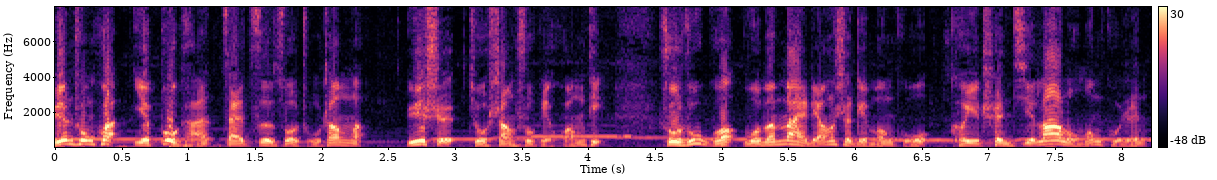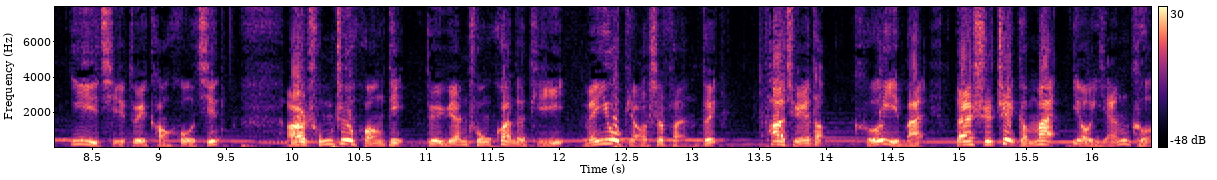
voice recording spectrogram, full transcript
袁崇焕也不敢再自作主张了，于是就上书给皇帝，说如果我们卖粮食给蒙古，可以趁机拉拢蒙古人一起对抗后金。而崇祯皇帝对袁崇焕的提议没有表示反对，他觉得可以卖，但是这个卖要严格，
